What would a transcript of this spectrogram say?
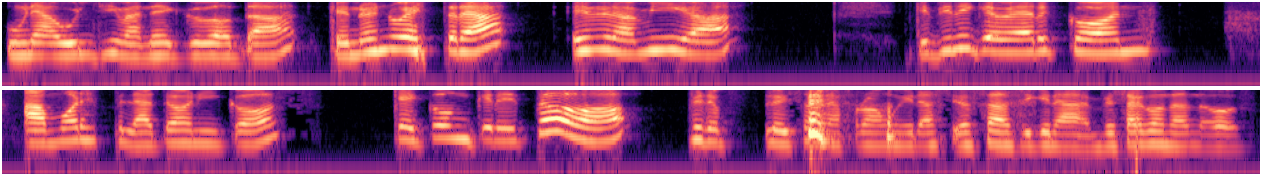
una última anécdota, que no es nuestra, es de una amiga, que tiene que ver con amores platónicos, que concretó, pero lo hizo de una forma muy graciosa, así que nada, empezá contando vos.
